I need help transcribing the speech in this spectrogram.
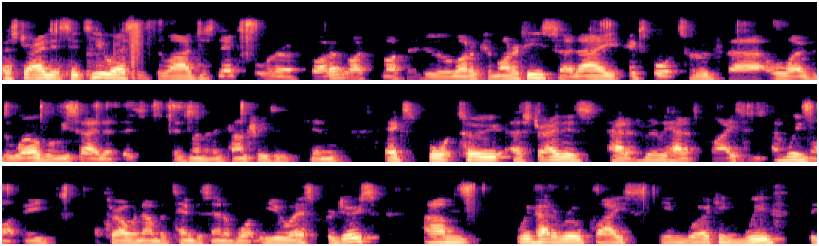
Australia sits, US is the largest exporter of fodder, like like they do a lot of commodities. So they export sort of uh, all over the world. When we say that there's there's limited countries that can export to. Australia's had it really had its place, and, and we might be throw a number 10% of what the US produce. Um, we've had a real place in working with the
